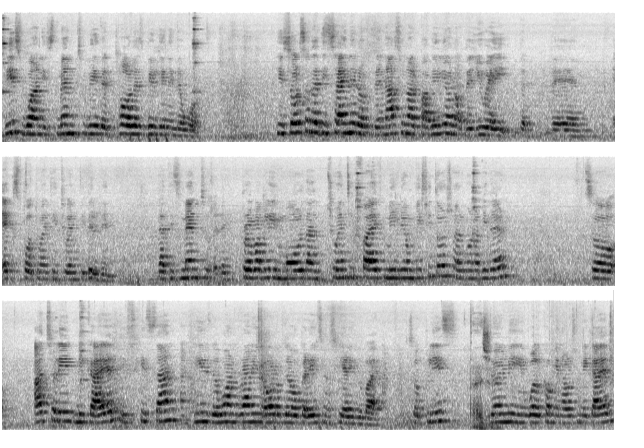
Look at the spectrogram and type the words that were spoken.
this one is meant to be the tallest building in the world. He's also the designer of the National Pavilion of the UAE, the, the Expo 2020 building. That is meant to, uh, probably more than 25 million visitors are going to be there. So actually, Micael is his son, and he is the one running all of the operations here in Dubai. So please join me in welcoming also Micael.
